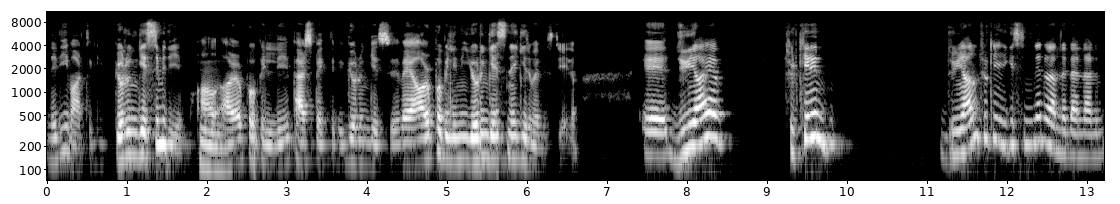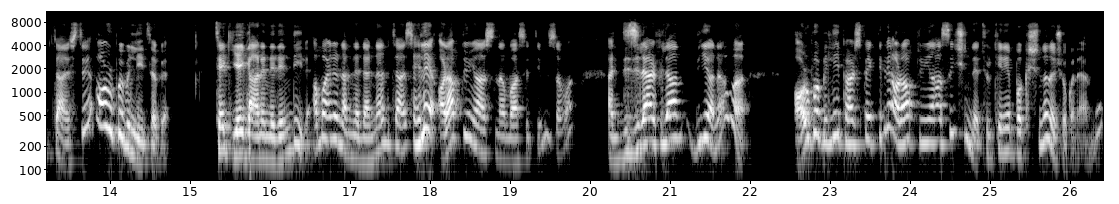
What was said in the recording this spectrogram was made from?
ne diyeyim artık görüngesi mi diyeyim? Hmm. Avrupa Birliği perspektifi, görüngesi veya Avrupa Birliği'nin yörüngesine girmemiz diyelim. E, dünyaya Türkiye'nin dünyanın Türkiye ilgisinin en önemli nedenlerinden bir tanesi de Avrupa Birliği tabii. Tek yegane nedeni değil ama en önemli nedenlerden bir tanesi hele Arap dünyasından bahsettiğimiz zaman hani diziler falan bir yana ama Avrupa Birliği perspektifi Arap dünyası için de Türkiye'nin bakışında da çok önemli.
